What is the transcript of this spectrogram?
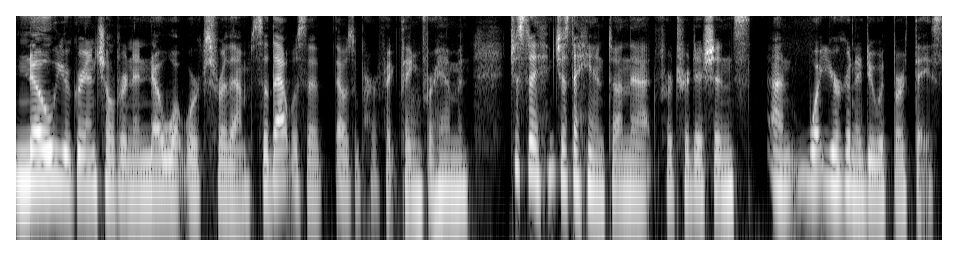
know your grandchildren and know what works for them. So that was a that was a perfect thing for him. And just a just a hint on that for traditions and what you're going to do with birthdays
